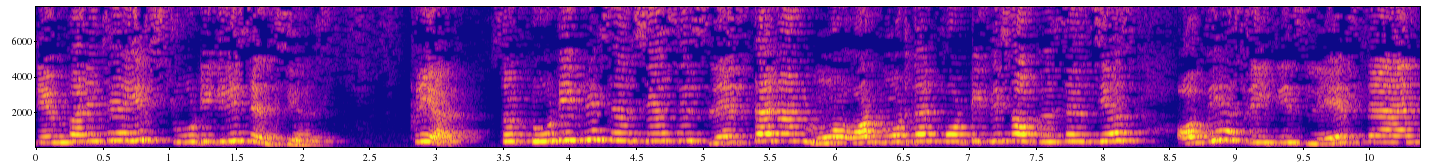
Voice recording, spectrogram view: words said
temperature is 2 degrees Celsius. Clear? So, 2 degrees Celsius is less than and more or more than 4 degrees of Celsius Obviously, it is less than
